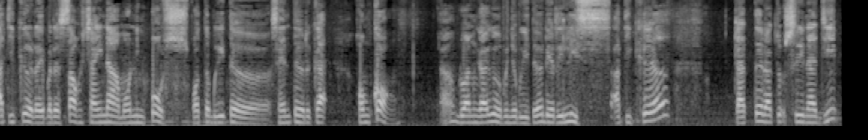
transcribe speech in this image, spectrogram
artikel daripada South China Morning Post, portal berita center dekat Hong Kong. Ha, luar negara punya berita, dia release artikel kata Datuk Seri Najib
